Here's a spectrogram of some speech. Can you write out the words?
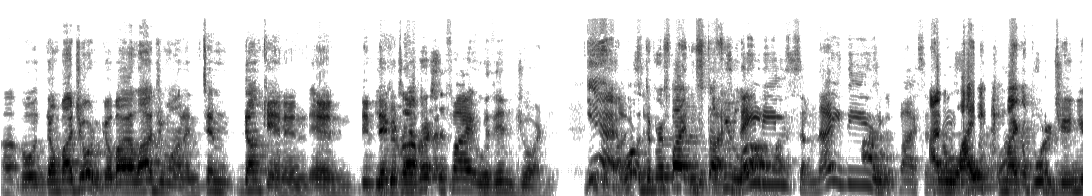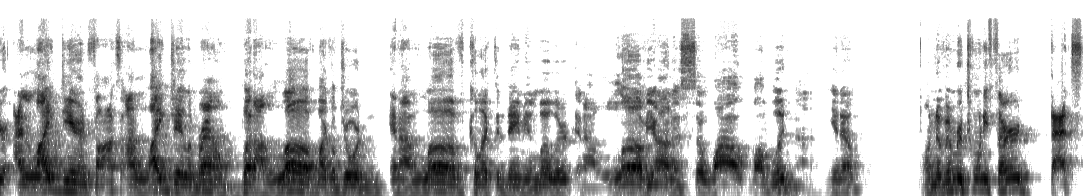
Uh, well, don't buy Jordan. Go buy Olajuwon and Tim Duncan and and, and David. diversify it within Jordan. Yeah, well, diversify it stuff you some love. some 90s. I, some I like Michael Porter Jr. I like De'Aaron Fox. I like Jaylen Brown, but I love Michael Jordan and I love collecting Damian Lillard and I love Giannis. So why why wouldn't I? You know, on November 23rd, that's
